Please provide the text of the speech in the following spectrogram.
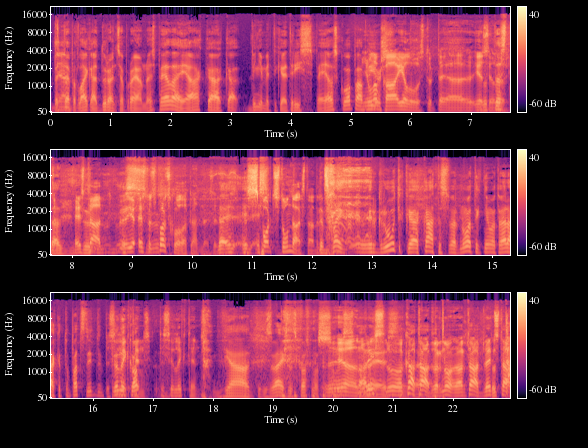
Bet jā. tāpat laikā Durants joprojām nespēlē. Jā, kā, kā viņam ir tikai trīs spēles kopā. Viņam jau kā ielūst tur tajā iesaistīt. Nu, tas tāds, es tādu, es, pat sporta skolā tādu nesmu. Ne, es, es, sporta stundās tādu. ir grūti, ka, kā tas var notikt, ņemot vērā, ka tu pats tas ir liktenis. Kop... Tas ir liktenis. jā, zvaigznes kosmosā. jā, nu, viss, nu, kā tādu var no, ar tādu veidu nu, tā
